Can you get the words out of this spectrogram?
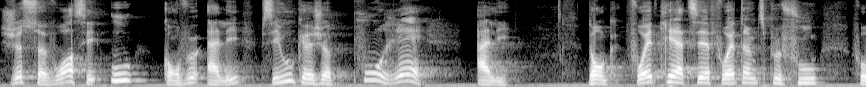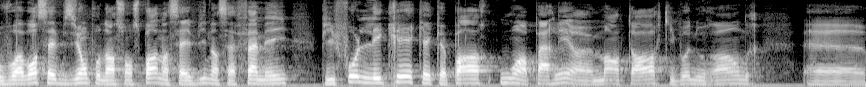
juste se voir c'est où qu'on veut aller, c'est où que je pourrais aller. Donc, il faut être créatif, il faut être un petit peu fou, il faut avoir sa vision pour dans son sport, dans sa vie, dans sa famille, puis il faut l'écrire quelque part ou en parler à un mentor qui va nous rendre euh,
